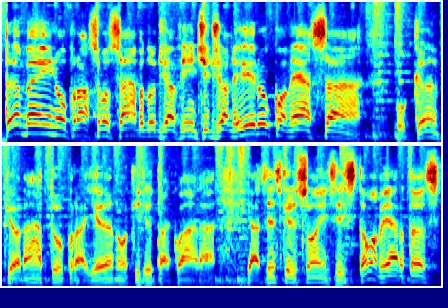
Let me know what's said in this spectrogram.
Também no próximo sábado, dia 20 de janeiro, começa o Campeonato Praiano aqui de Taquara. E as inscrições estão abertas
